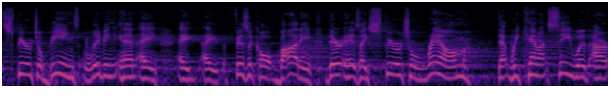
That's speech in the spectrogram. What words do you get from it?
spiritual beings living in a, a, a physical body, there is a spiritual realm that we cannot see with our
